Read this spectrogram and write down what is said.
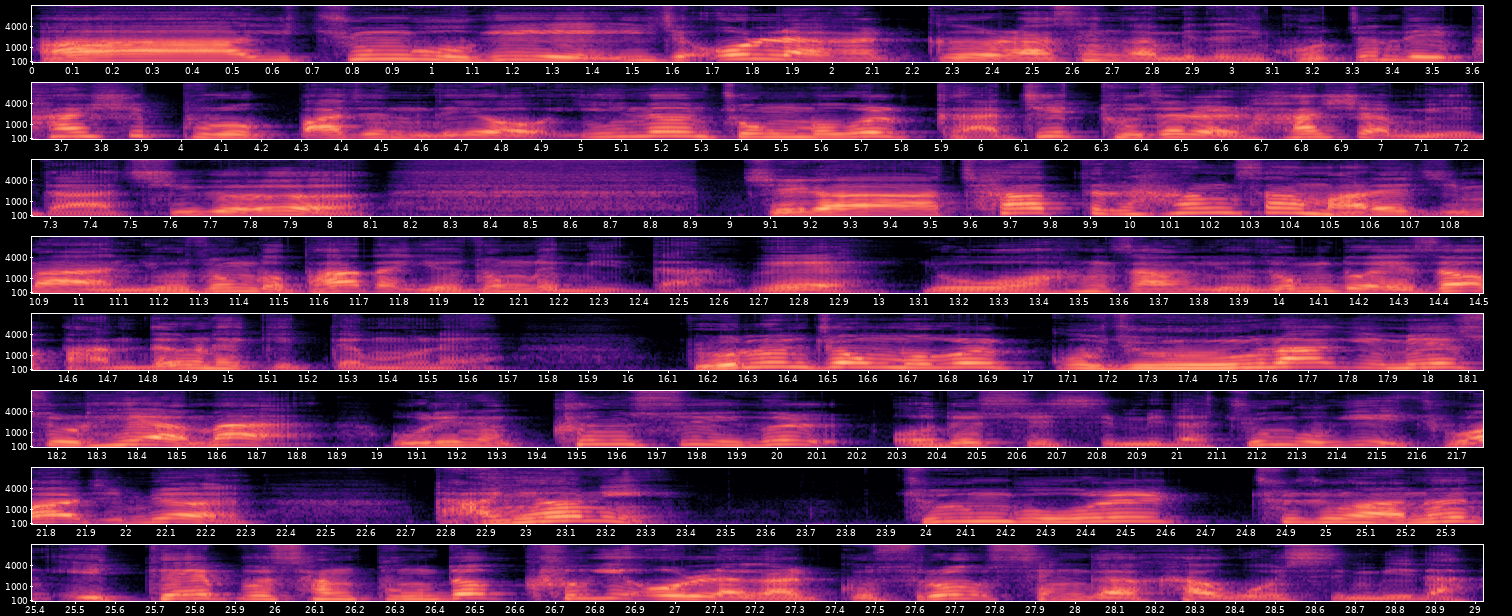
아, 이 중국이 이제 올라갈 거라 생각합니다. 지금 고점 대비 80% 빠졌는데요. 이는 종목을 같이 투자를 하셔야 합니다. 지금 제가 차트를 항상 말했지만 요 정도 바닥 요 정도입니다. 왜? 요 항상 요 정도에서 반등을 했기 때문에 요런 종목을 꾸준하게 매수를 해야만 우리는 큰 수익을 얻을 수 있습니다. 중국이 좋아지면 당연히 중국을 추종하는 ETF 상품도 크게 올라갈 것으로 생각하고 있습니다.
